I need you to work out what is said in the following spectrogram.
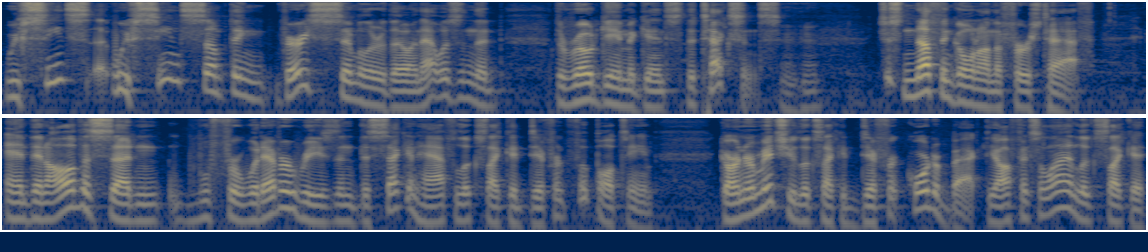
We've seen we've seen something very similar though, and that was in the the road game against the Texans. Just nothing going on the first half, and then all of a sudden, for whatever reason, the second half looks like a different football team. Gardner Minshew looks like a different quarterback. The offensive line looks like a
